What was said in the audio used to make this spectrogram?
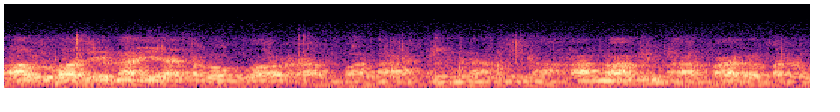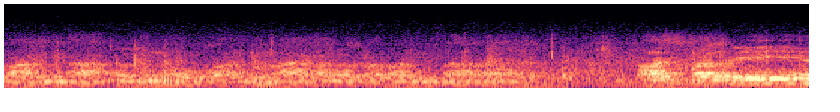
الذين يقولون ربنا إننا آمنا فاغفر لنا الصابرين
